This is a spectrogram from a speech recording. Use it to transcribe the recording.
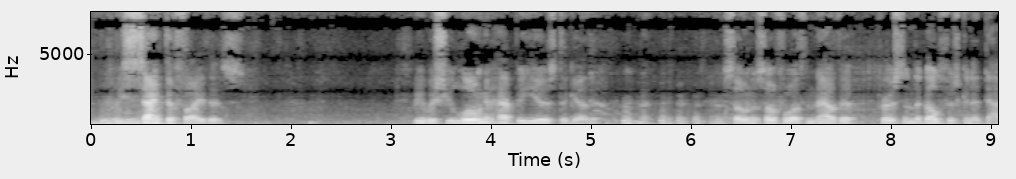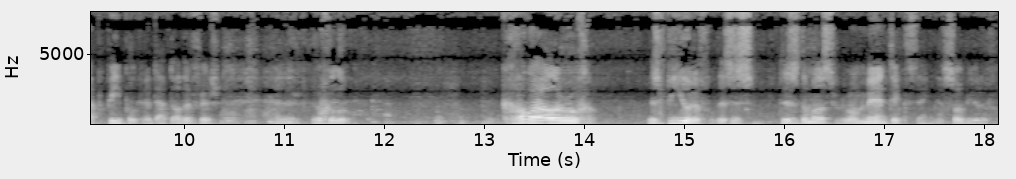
we sanctify this. We wish you long and happy years together. and so on and so forth. And now the person, the goldfish, can adapt people, can adapt other fish. And uh, it's beautiful. This is this is the most romantic thing. It's so beautiful.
